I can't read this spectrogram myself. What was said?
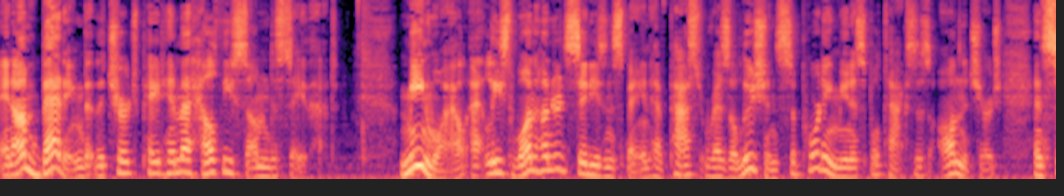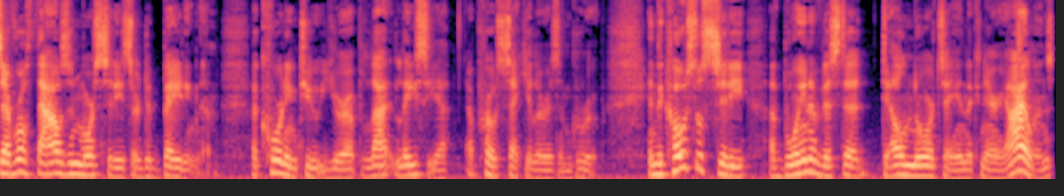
And I'm betting that the church paid him a healthy sum to say that. Meanwhile, at least 100 cities in Spain have passed resolutions supporting municipal taxes on the church, and several thousand more cities are debating them, according to Europa Laica, a pro secularism group. In the coastal city of Buena Vista del Norte in the Canary Islands,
